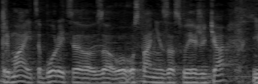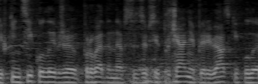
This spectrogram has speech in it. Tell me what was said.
тримається, бореться за останнє за своє життя. І в кінці, коли вже проведене все це всі втручання, перев'язки, коли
